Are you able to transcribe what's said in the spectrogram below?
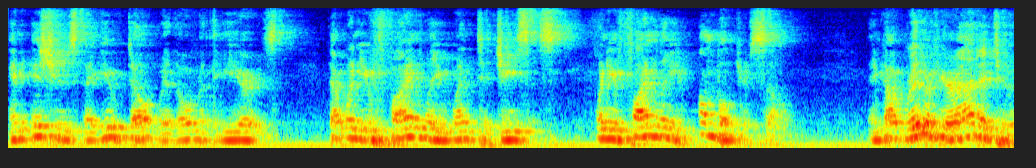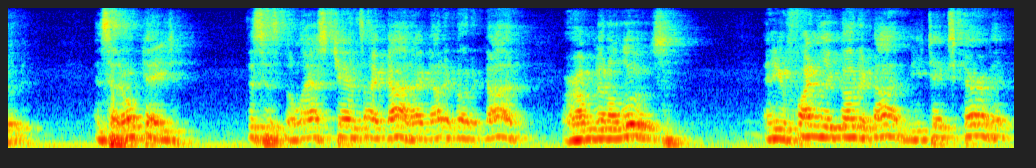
and issues that you've dealt with over the years. That when you finally went to Jesus, when you finally humbled yourself and got rid of your attitude and said, okay, this is the last chance I got. I got to go to God or I'm going to lose. And you finally go to God and He takes care of it.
